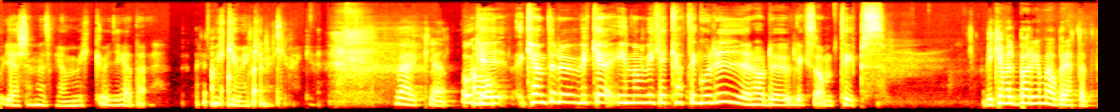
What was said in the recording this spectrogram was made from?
Jag känner att vi har mycket att ge där. Mycket, mycket, mycket. mycket. Verkligen. Okej, kan inte du, vilka, inom vilka kategorier har du liksom tips? Vi kan väl börja med att berätta att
